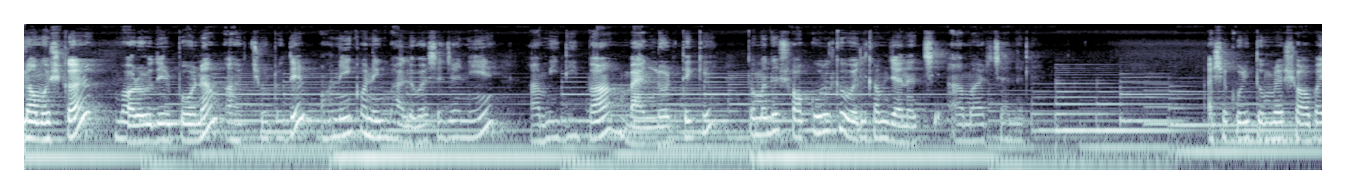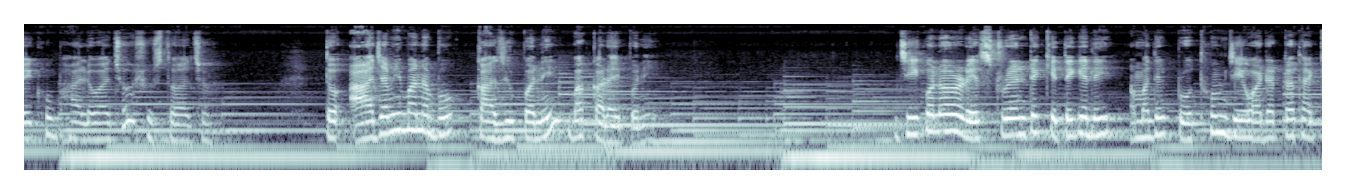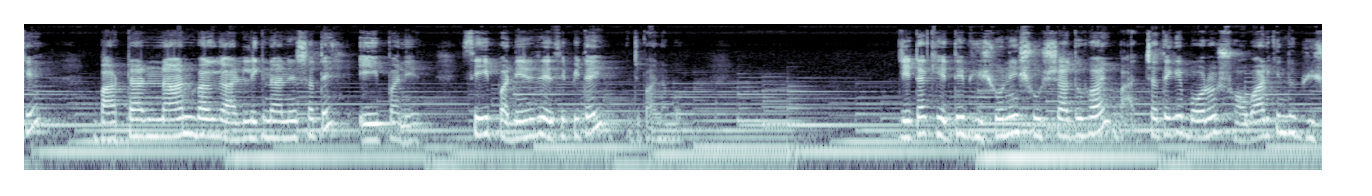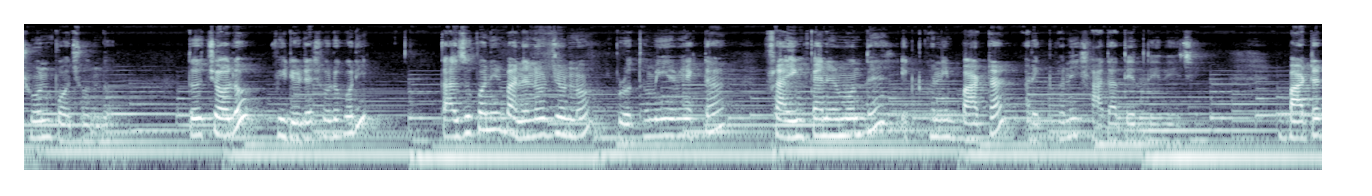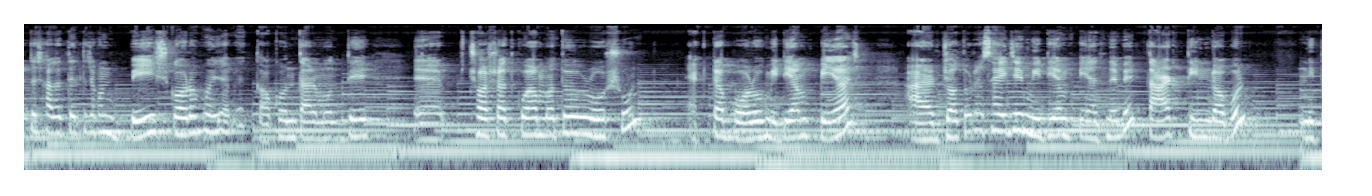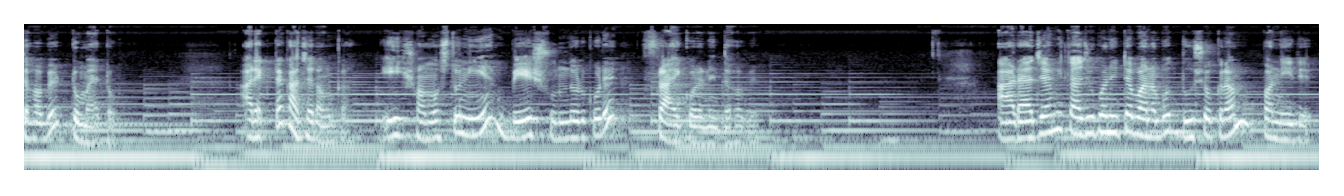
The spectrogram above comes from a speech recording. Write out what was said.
নমস্কার, বড়দের প্রণাম আর ছোটদের অনেক অনেক ভালোবাসা জানিয়ে আমি দীপা, ব্যাঙ্গালোর থেকে। তোমাদের সকলকে ওয়েলকাম জানাচ্ছি আমার চ্যানেলে। আশা করি তোমরা সবাই খুব ভালো আছো, সুস্থ আছো। তো আজ আমি বানাবো কাজু পনির বা কড়াই পনির। যে কোনো রেস্টুরেন্টে খেতে গেলেই আমাদের প্রথম যে অর্ডারটা থাকে বাটার নান বা গার্লিক নানের সাথে এই পনির, সেই পনিরের রেসিপিটাই বানাবো। যেটা খেতে ভীষণই সুস্বাদু হয়, বাচ্চা থেকে বড় সবার কিন্তু ভীষণ পছন্দ। তো চলো ভিডিওটা শুরু করি। কাজু পনির বানানোর জন্য প্রথমেই আমি একটা ফ্রাইং প্যানের মধ্যে একটুখানি বাটার আর একটুখানি সাদা তেল দিয়ে দিয়েছি। বাটারটা সাদা তেলটা যখন বেশ গরম হয়ে যাবে, তখন তার মধ্যে ছ সাত কোয়া মতো রসুন, একটা বড় মিডিয়াম পেঁয়াজ, আর যতটা সাইজে মিডিয়াম পেঁয়াজ নেবে তার তিন ডবল নিতে হবে টমেটো। আর একটা কাঁচা লঙ্কা। এই সমস্ত নিয়ে বেশ সুন্দর করে ফ্রাই করে নিতে হবে। আর আজ আমি কাজু পনিরটা বানাবো দুশো গ্রাম পনিরের।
